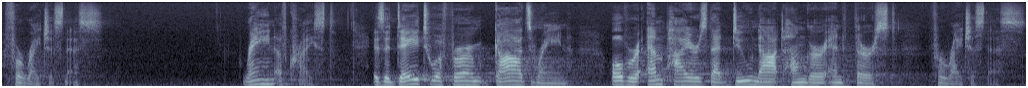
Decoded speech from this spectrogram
for righteousness. Reign of Christ is a day to affirm God's reign over empires that do not hunger and thirst for righteousness.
